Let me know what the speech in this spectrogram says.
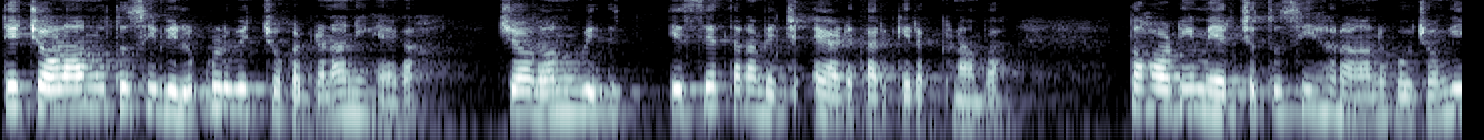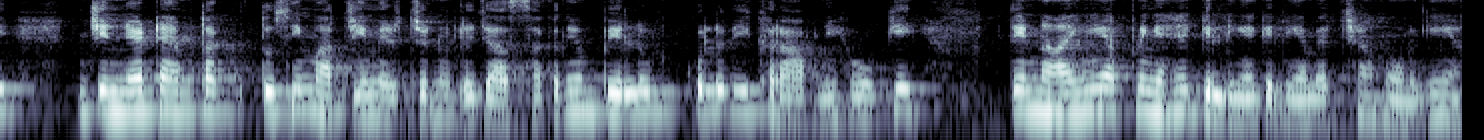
ਤੇ ਚੌਲਾਂ ਨੂੰ ਤੁਸੀਂ ਬਿਲਕੁਲ ਵਿੱਚੋਂ ਕੱਢਣਾ ਨਹੀਂ ਹੈਗਾ। ਚੌਲਾਂ ਨੂੰ ਵੀ ਇਸੇ ਤਰ੍ਹਾਂ ਵਿੱਚ ਐਡ ਕਰਕੇ ਰੱਖਣਾ ਵਾ। ਤੁਹਾਡੀ ਮਿਰਚ ਤੁਸੀਂ ਹੈਰਾਨ ਹੋ ਜਾਓਗੇ, ਜਿੰਨੇ ਟਾਈਮ ਤੱਕ ਤੁਸੀਂ ਮਰਜ਼ੀ ਮਿਰਚ ਨੂੰ ਲਿਜਾ ਸਕਦੇ ਹੋ, ਬਿਲਕੁਲ ਵੀ ਖਰਾਬ ਨਹੀਂ ਹੋਊਗੀ ਤੇ ਨਾ ਹੀ ਆਪਣੀਆਂ ਇਹ ਗਿੱਲੀਆਂ ਗਿੱਲੀਆਂ ਮਿਰਚਾਂ ਹੋਣਗੀਆਂ।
